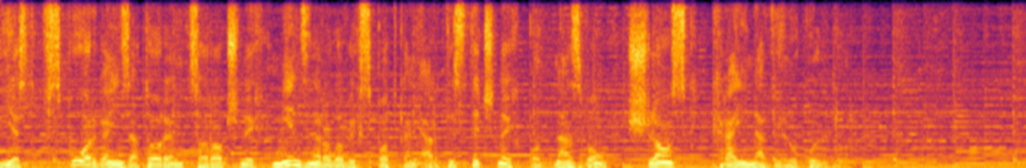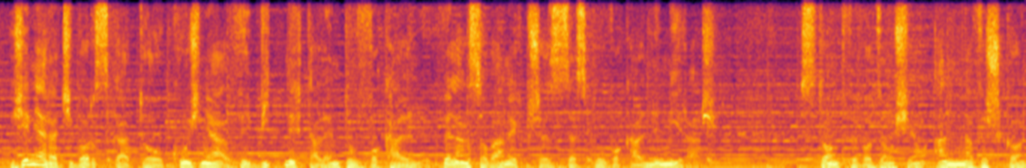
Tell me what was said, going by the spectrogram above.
jest współorganizatorem corocznych międzynarodowych spotkań artystycznych pod nazwą Śląsk Kraina Wielu Kultur. Ziemia Raciborska to kuźnia wybitnych talentów wokalnych wylansowanych przez zespół wokalny Miraż. Stąd wywodzą się Anna Wyszkoń,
